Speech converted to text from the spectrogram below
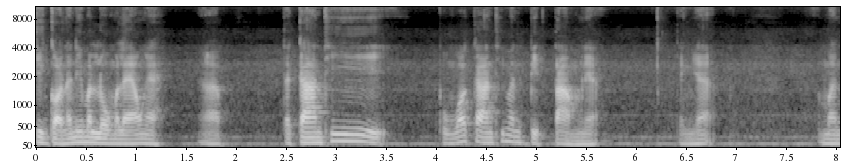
ริงๆก่อนหน้านี้มันลงมาแล้วไงนะครับ แต่การที่ผมว่าการที่มันปิดต่ำเนี่ย อย่างเงี้ย มัน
